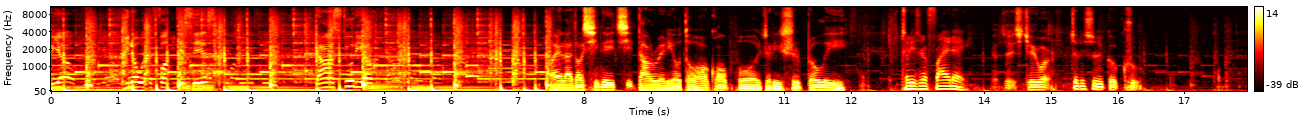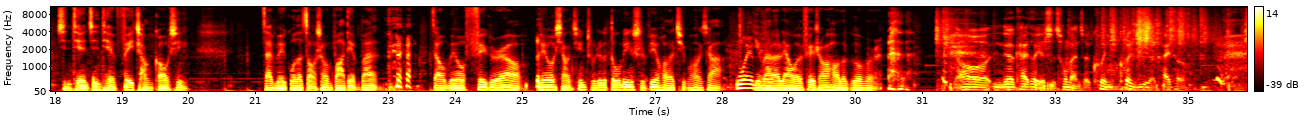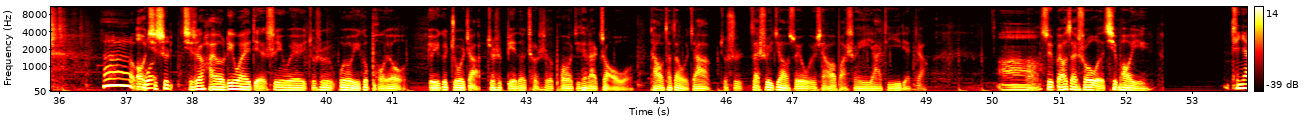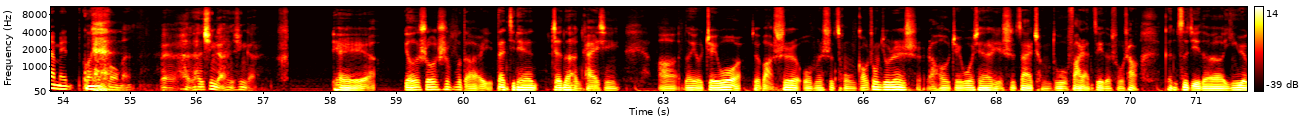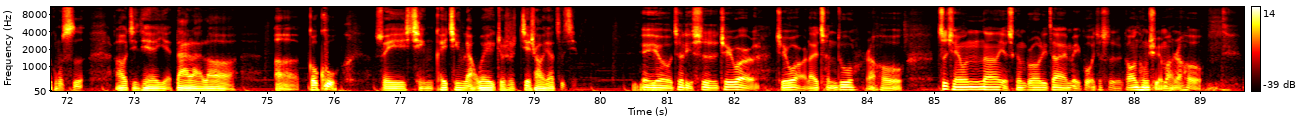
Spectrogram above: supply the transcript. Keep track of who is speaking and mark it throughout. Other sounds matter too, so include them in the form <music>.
Speaker 1: Yo, yo, you know what the fuck this is? Don Studio.
Speaker 2: 欢迎来到新的一期 Down Radio 头号广播，这里是 Broly。
Speaker 3: 这里是 Friday，
Speaker 4: 这里是 J Word，
Speaker 5: 这里是狗酷，
Speaker 2: 今天今天非常高兴，在美国的早上八点半，<laughs> 在我没有 figure out 没有想清楚这个冬令时变化的情况下，
Speaker 3: 我也
Speaker 2: 迎来了两位非常好的哥们儿。<laughs>
Speaker 4: 然后你这个开头也是充满着困困意的开头。
Speaker 3: 啊，
Speaker 2: 哦，其实其实还有另外一点，是因为就是我有一个朋友，有一个 Georgia，就是别的城市的朋友，今天来找我，然后他在我家就是在睡觉，所以我就想要把声音压低一点，这样啊、
Speaker 3: 啊，
Speaker 2: 所以不要再说我的气泡音。
Speaker 3: 听见没，观众朋友们？<laughs>
Speaker 4: 呃，很很性感，很性感。
Speaker 2: 耶、yeah,，有的时候是不得而已，但今天真的很开心啊、能有 J War 对吧？是我们是从高中就认识，然后 J War 现在也是在成都发展自己的说唱，跟自己的音乐公司，然后今天也带来了呃 Go 酷，所以请可以请两位就是介绍一下自己。
Speaker 4: 哎呦，这里是 J Word，J Word 来成都，然后之前呢也是跟 Broly 在美国，就是高中同学嘛。然后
